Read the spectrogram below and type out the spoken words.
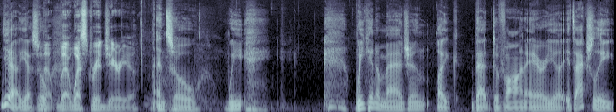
yeah, yeah. So that, that West Ridge area. and so we we can imagine like that Devon area. It's actually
